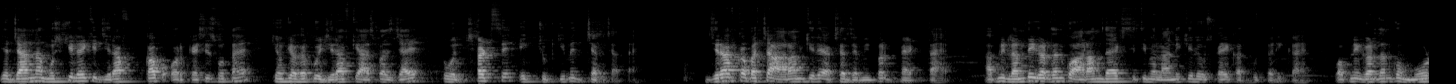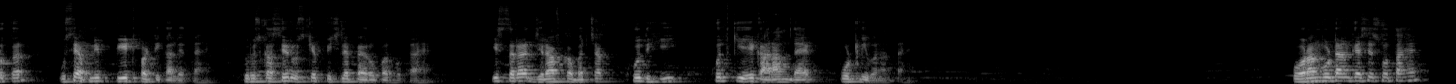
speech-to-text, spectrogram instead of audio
यह जानना मुश्किल है कि जिराफ कब और कैसे सोता है, क्योंकि अगर कोई जिराफ के आसपास जाए तो वो झट से एक चुटकी में जग जाता है। जिराफ का बच्चा आराम के लिए अक्सर ज़मीन पर बैठता है। अपनी लंबी गर्दन को आरामदायक स्थिति में लाने के लिए उसका एक अद्भुत तरीका है। वो अपनी गर्दन को मोड़कर उसे अपनी पीठ पर टिका लेता है, फिर उसका सिर उसके पिछले पैरों पर होता है। इस तरह जिराफ का बच्चा खुद ही, खुद की एक आरामदायक पोटली बनाता है। ओरंगुटान कैसे सोता है?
